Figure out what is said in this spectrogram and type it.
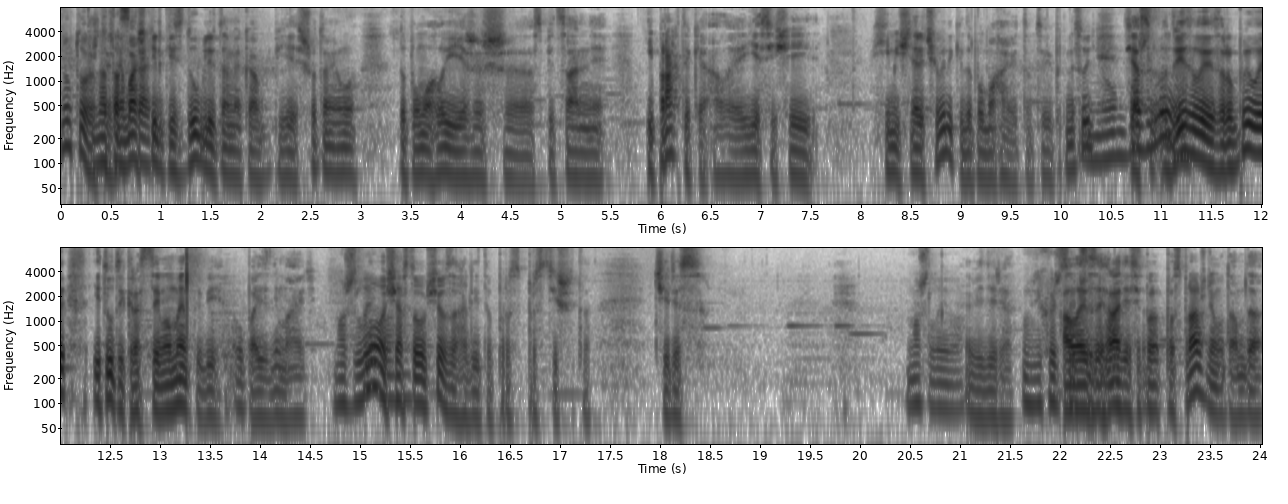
Ну теж ти ж не бачиш кількість дублів, там, яка є, що там йому допомогли, є ж е, спеціальні і практики, але є ще й хімічні речовини, які допомагають, там тобі принесуть. Ну, Зараз відрізали, зробили, і тут якраз цей момент тобі опа, і знімають. Можливо. Ну, часто взагалі то простіше то через Можливо. відіряд. Мені хочеться Але чудо зіграти, вірити. якщо по- по-справжньому, там, да.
